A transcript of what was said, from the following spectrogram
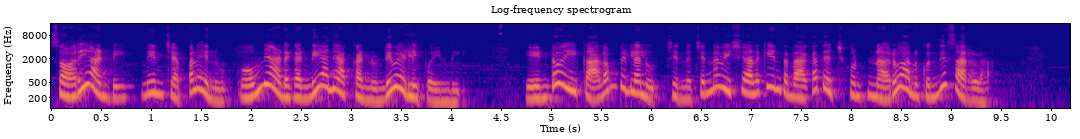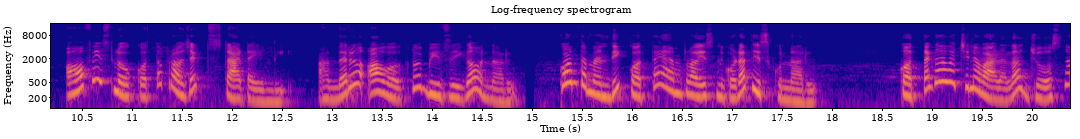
సారీ ఆంటీ నేను చెప్పలేను. ఓమ్ని అడగండి అని అక్కడి నుండి వెళ్ళిపోయింది. ఏంటో ఈ కాలం పిల్లలు చిన్న చిన్న విషయాలకి ఇంత దాకా తెచ్చుకుంటున్నారు అనుకుంది సరళ. ఆఫీస్లో కొత్త ప్రాజెక్ట్ స్టార్ట్ అయింది. అందరూ ఆ వర్క్లో బిజీగా ఉన్నారు. కొంతమంది కొత్త ఎంప్లాయీస్ని కూడా తీసుకున్నారు. కొత్తగా వచ్చిన వాళ్ళలో జ్యోత్స్న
